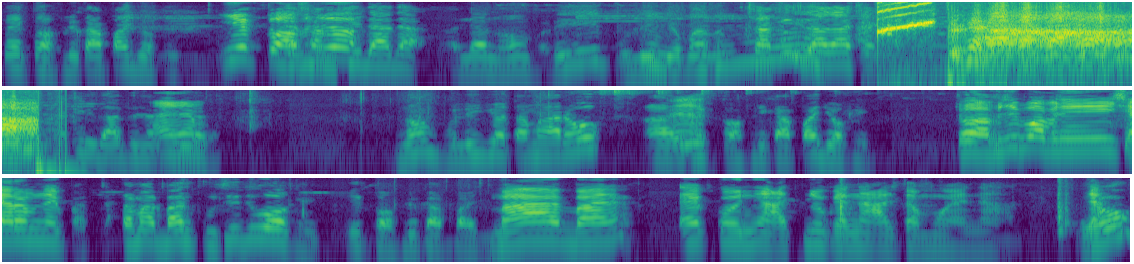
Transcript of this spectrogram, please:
તો એક તફલી કાપાજો કે એક તો આપણે શમસી દાદા અલ્યા નો ભરી ભૂલી ગયો પાછો. ચકલી દાદા ચકલી દાદા ચકલી દાદા. નામ ભૂલી ગયો તમારો. આ એક તફલી કાપાજો કે. તો હમજી બાપની શરમ નહીં પડતા. તમાર બાન પૂછી જુઓ કે એક તફલી કાપાજો માર બાન એ કોઈને હાથનું કે ના હાલતા મોય એના એવું?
